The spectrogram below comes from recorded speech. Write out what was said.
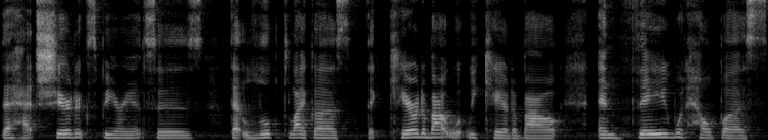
that had shared experiences, that looked like us, that cared about what we cared about, and they would help us,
